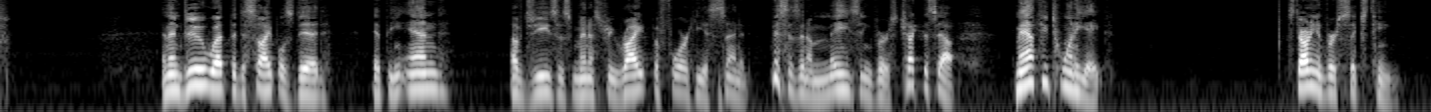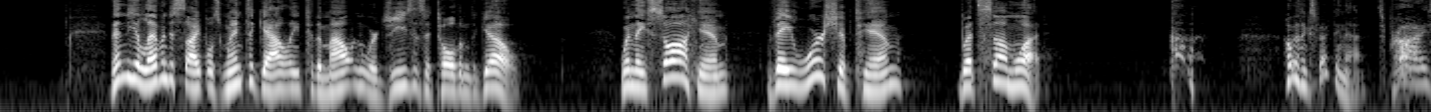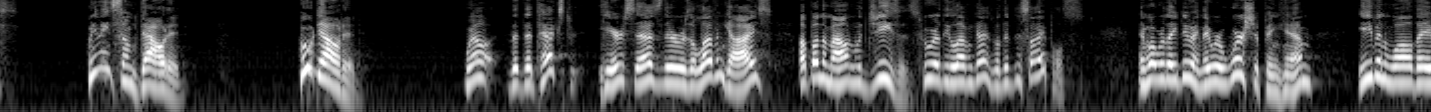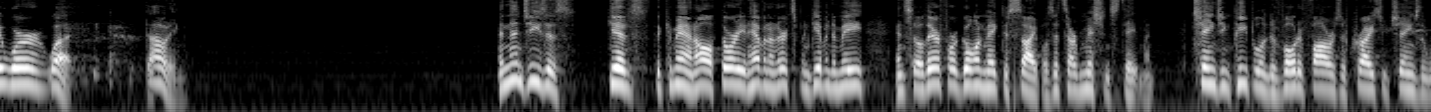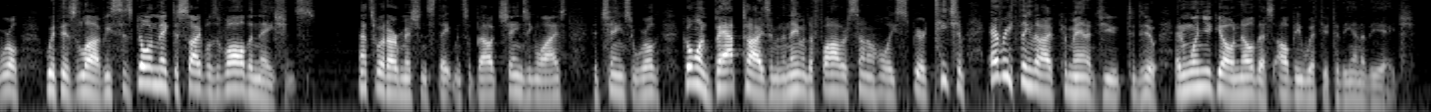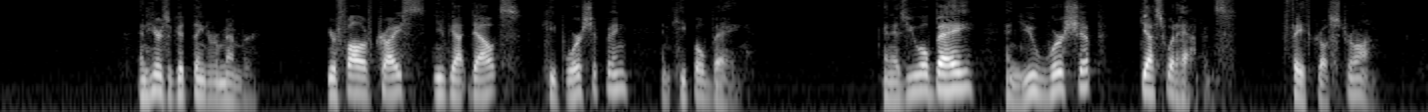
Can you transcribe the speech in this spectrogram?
And then do what the disciples did at the end of Jesus' ministry, right before he ascended. This is an amazing verse. Check this out Matthew 28, starting in verse 16. Then the eleven disciples went to Galilee to the mountain where Jesus had told them to go. When they saw him, they worshiped him, but some what? I wasn't expecting that. Surprise. What do you mean some doubted? Who doubted? Well, the, the text here says there was 11 guys up on the mountain with Jesus. Who are the 11 guys? Well, the disciples. And what were they doing? They were worshiping him even while they were what? Doubting. And then Jesus gives the command all authority in heaven and earth has been given to me, and so therefore go and make disciples. It's our mission statement. Changing people and devoted followers of Christ who change the world with his love. He says, Go and make disciples of all the nations. That's what our mission statement's about changing lives to change the world. Go and baptize them in the name of the Father, Son, and Holy Spirit. Teach them everything that I've commanded you to do. And when you go, know this I'll be with you to the end of the age. And here's a good thing to remember you're a follower of Christ, you've got doubts, keep worshiping and keep obeying. And as you obey and you worship, guess what happens? Faith grows strong.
